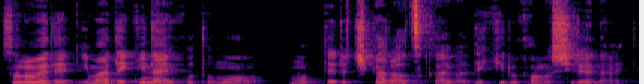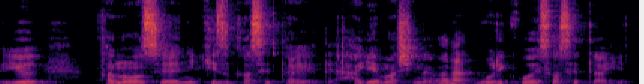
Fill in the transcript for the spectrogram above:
その上で今できないことも持ってる力を使えばできるかもしれないという可能性に気づかせてあげて励ましながら乗り越えさせてあげる。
